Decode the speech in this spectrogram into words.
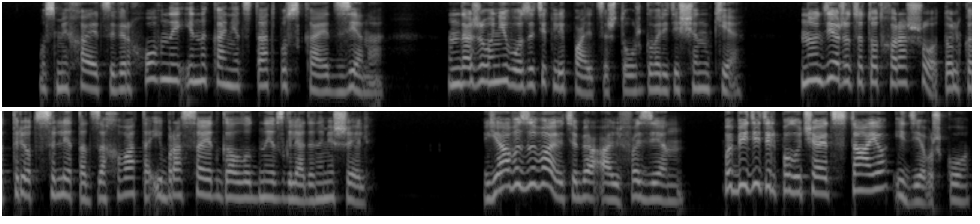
— усмехается Верховный и, наконец-то, отпускает Зена. Даже у него затекли пальцы, что уж говорить о щенке. Но держится тот хорошо, только трет след от захвата и бросает голодные взгляды на Мишель. «Я вызываю тебя, Альфа-Зен. Победитель получает стаю и девушку».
